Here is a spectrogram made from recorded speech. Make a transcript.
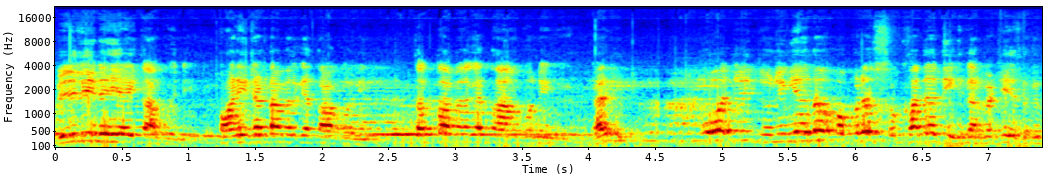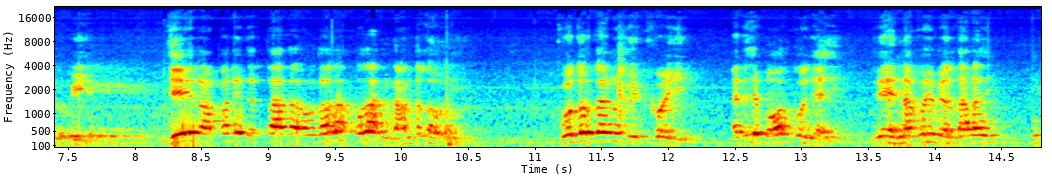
ਬਿਜਲੀ ਨਹੀਂ ਆਈ ਤਾਂ ਕੋਈ ਨਹੀਂ। ਪਾਣੀ ਠੰਡਾ ਮਿਲ ਗਿਆ ਤਾਂ ਕੋਈ ਨਹੀਂ। ਤੱਤਾ ਮਿਲ ਗਿਆ ਤਾਂ ਕੋਈ ਨਹੀਂ। ਹੈ ਉਹ ਜਿਹੜੀ ਦੁਨੀਆ ਨਾ ਆਪਣੇ ਸੁੱਖਾਂ ਦੇ ਅਧੀਨ ਕਰ ਬੈਠੀ ਇਸ ਕਰਕੇ ਦੁਖੀ ਹੈ। ਜੇ ਰੱਬ ਨੇ ਦਿੱਤਾ ਤਾਂ ਉਹਦਾ ਨਾ, ਉਹਦਾ ਆਨੰਦ ਲਓ ਜੀ। ਕੁਦਰਤ ਨੂੰ ਵੇਖੋ ਜੀ। ਇਹਦੇ 'ਚ ਬਹੁਤ ਕੁਝ ਹੈ ਜੀ। ਜੇ ਇੰਨਾ ਕੁਝ ਮਿਲਦਾ ਨਾ ਜੀ।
